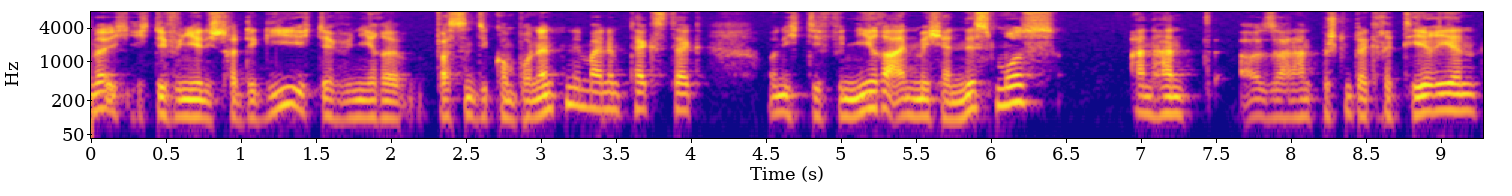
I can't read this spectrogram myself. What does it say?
ne, ich, ich definiere die Strategie, ich definiere, was sind die Komponenten in meinem Tech-Stack und ich definiere einen Mechanismus anhand, also anhand bestimmter Kriterien,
